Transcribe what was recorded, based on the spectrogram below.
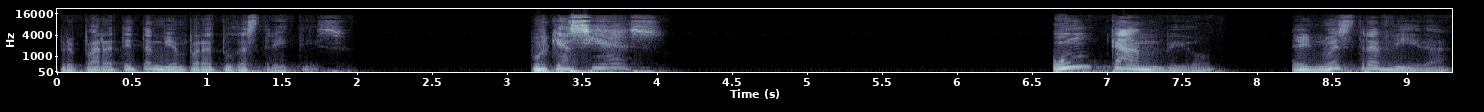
prepárate también para tu gastritis. Porque así es. Un cambio en nuestra vida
